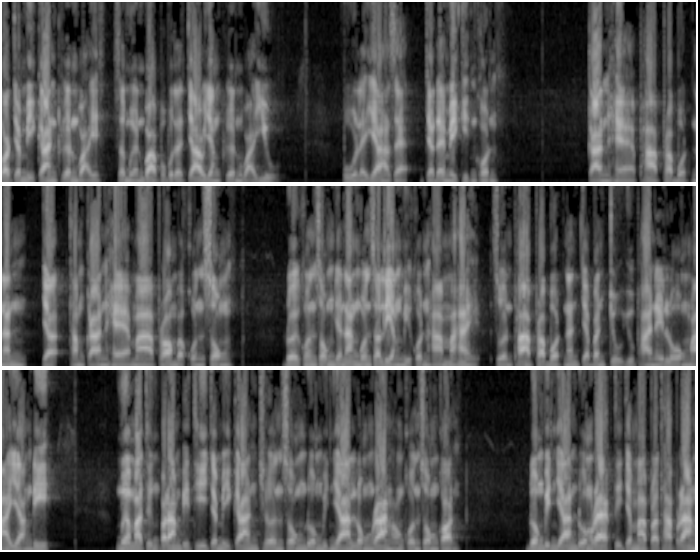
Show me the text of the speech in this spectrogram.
ก็จะมีการเคลื่อนไหว เสมือนว่าพระพุทธเจ้ายังเคลื่อนไหวอยู่ ปู่และย่าแสะจะได้ไม่กินคน การแห่ภาพพระบทนั้นจะทำการแห่มาพร้อมกับคนทรง โดยคนทรงจะนั่งบนเสลี่ยงมีคนหามมาให้ ส่วนภาพพระบทนั้นจะบรรจุอยู่ภายในโลงไม้อย่างดี เมื่อมาถึงปรามพิธีจะมีการเชิญทรงดวงวิญญาณลงร่างของคนทรงก่อน ดวงวิญญาณดวงแรกที่จะมาประทับร่าง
